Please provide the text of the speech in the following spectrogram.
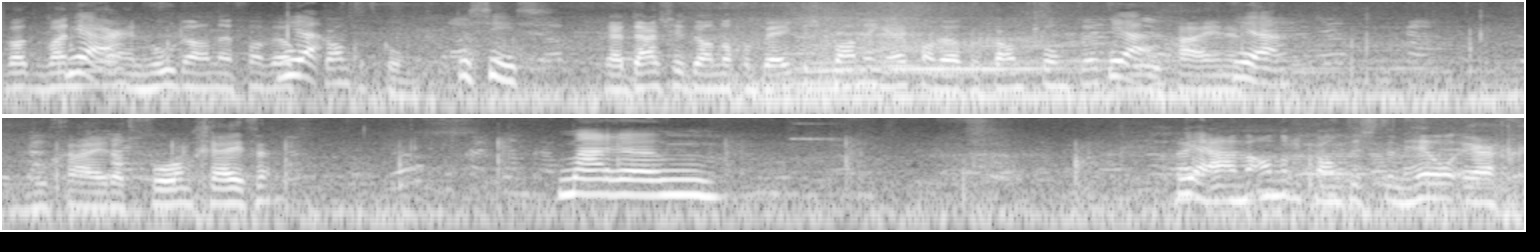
wat, wanneer Ja. en hoe dan en van welke Ja. kant het komt. Precies. Ja, daar zit dan nog een beetje spanning, hè, van welke kant komt het. Hoe, ga je het, hoe ga je dat vormgeven? Maar Nou ja. Aan de andere kant is het een heel erg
